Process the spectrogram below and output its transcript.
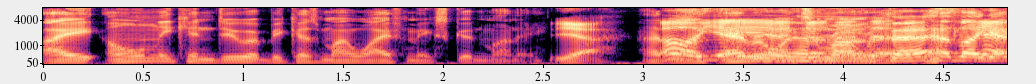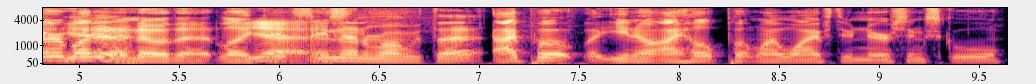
I only can do it because my wife makes good money. Yeah. I'd oh like yeah, everyone yeah, to Nothing know wrong that. with that. I'd like Yeah. everybody Yeah. to know that. Like, Yeah. it's Ain't nothing wrong with that. I put, you know, I helped put my wife through nursing school,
